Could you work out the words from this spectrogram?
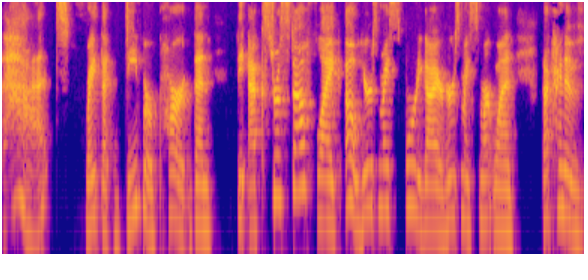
that right that deeper part then the extra stuff like oh here's my sporty guy or here's my smart one that kind of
